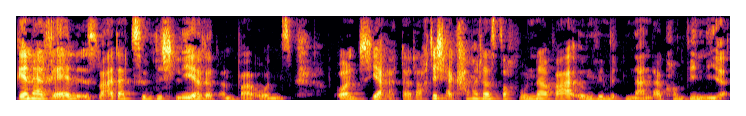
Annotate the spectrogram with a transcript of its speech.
Generell, es war da ziemlich Leere dann bei uns. Und ja, da dachte ich, ja, kann man das doch wunderbar irgendwie miteinander kombinieren.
